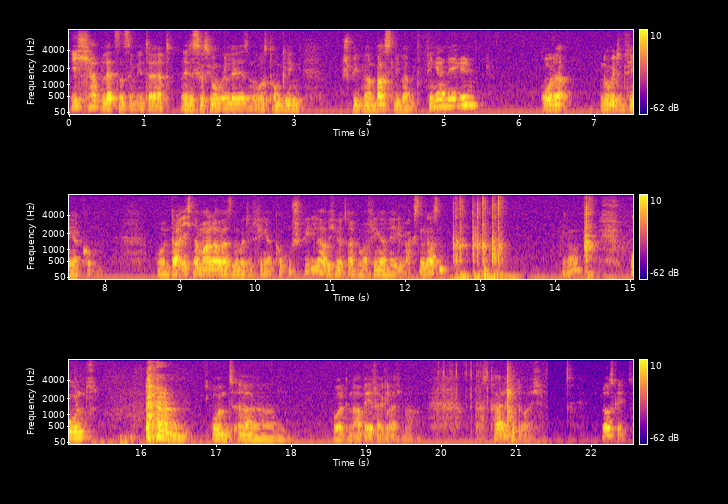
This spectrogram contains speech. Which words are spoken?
Ich habe letztens im Internet eine Diskussion gelesen, wo es darum ging, spielt man Bass lieber mit Fingernägeln oder nur mit den Fingerkuppen. Und da ich normalerweise nur mit den Fingerkuppen spiele, habe ich mir jetzt einfach mal Fingernägel wachsen lassen. Ja. Und, und ähm, wollte einen AB-Vergleich machen. Das teile ich mit euch. Los geht's.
